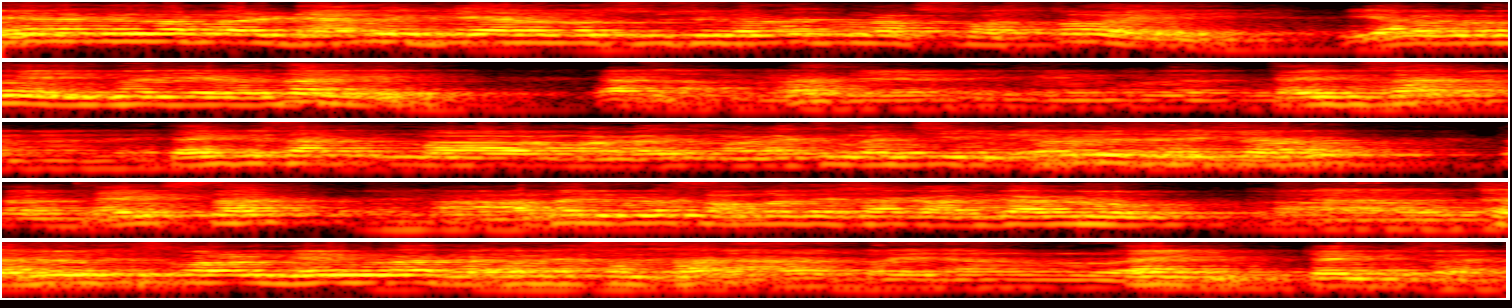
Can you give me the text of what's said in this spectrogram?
ఏ రకంగా మరి డ్యామేజ్ చేయాలన్న చూసిన కదా ఇప్పుడు నాకు స్పష్టమైంది. ఇవాళ కూడా మేము ఎంక్వైరీ చేయడం జరిగింది. అట్లా thank you sir thank you sir మా మాకు మంచి ఇన్ఫర్మేషన్ ఇచ్చారు. థ్యాంక్స్ సార్ ఆ, అతనికి కూడా సంబంధిత శాఖ అధికారులు చర్యలు తీసుకోవాలని మేము కూడా రికమెండ్ చేస్తాం sir thank you thank you sir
